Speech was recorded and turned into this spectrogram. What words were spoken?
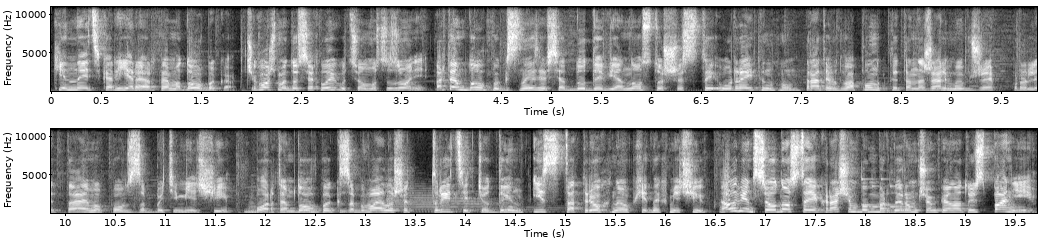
кінець кар'єри Артема Довбика. Чого ж ми досягли у цьому сезоні? Артем Довбик знизився до 96 у рейтингу, втратив 2 пункти, та на жаль, ми вже пролітаємо повз забиті м'ячі. Бо Артем Довбик забиває лише 31 із 103 необхідних м'ячів. Але він все одно стає кращим бомбардиром чемпіонату Іспанії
